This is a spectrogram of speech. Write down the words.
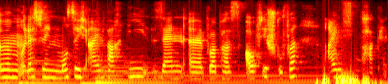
Ähm, und deswegen muss ich einfach diesen äh, Brawl Pass auf die Stufe 1 packen.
